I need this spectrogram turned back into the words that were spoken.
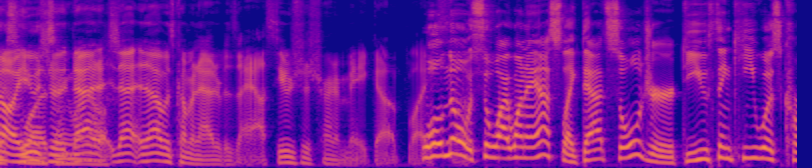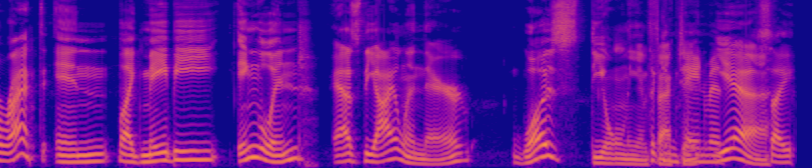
this no, he was, was just, that else. that that was coming out of his ass. He was just trying to make up. Like, well, no. So I want to ask, like that soldier, do you think he was correct in like maybe England as the island there was the only the infected? containment yeah. site.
